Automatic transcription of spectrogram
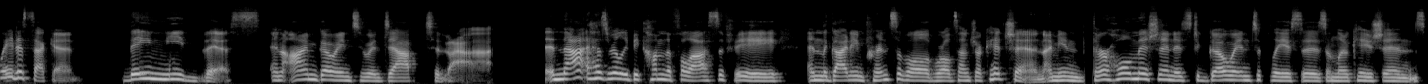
wait a second, they need this. And I'm going to adapt to that. And that has really become the philosophy and the guiding principle of World Central Kitchen. I mean, their whole mission is to go into places and locations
